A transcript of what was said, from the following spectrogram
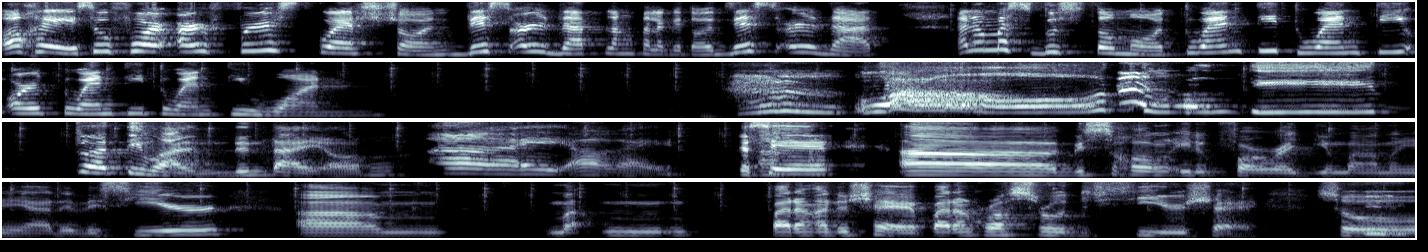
Okay, so for our first question, this or that lang talaga to. This or that. Ano mas gusto mo? 2020 or 2021? wow! 2021. Dun tayo. Ay, okay. Kasi uh, gusto kong i-look forward yung mga mangyayari this year. Um, ma- m- parang ano siya eh, parang crossroads year siya eh. So,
